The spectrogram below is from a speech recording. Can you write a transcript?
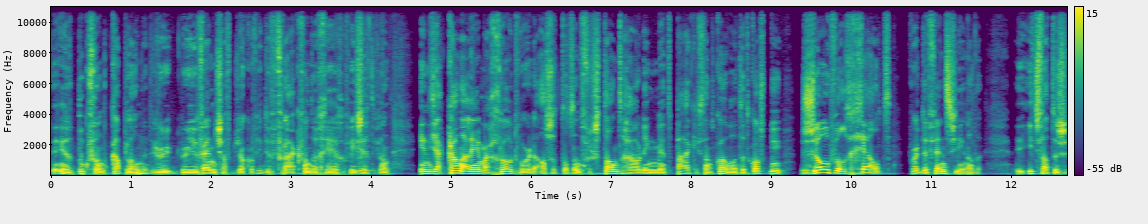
in het boek van Kaplan, The Revenge of Geography, de wraak van de geografie, zegt hij van India kan alleen maar groot worden als het tot een verstandhouding met Pakistan komt. Want het kost nu zoveel geld voor defensie. En iets wat dus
